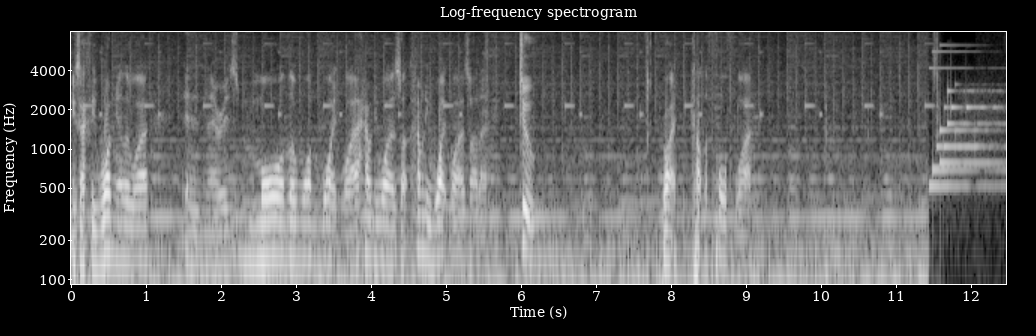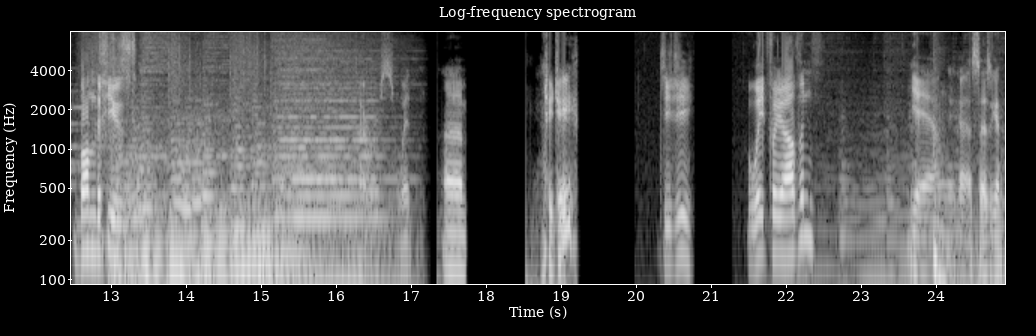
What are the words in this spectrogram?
Exactly one yellow wire, and there is more than one white wire. How many wires? Are, how many white wires are there? Two. Right, cut the fourth wire. Bomb defused. Terrorists win. Um. GG. GG. Wait for your oven. Yeah, I'm gonna go upstairs again.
